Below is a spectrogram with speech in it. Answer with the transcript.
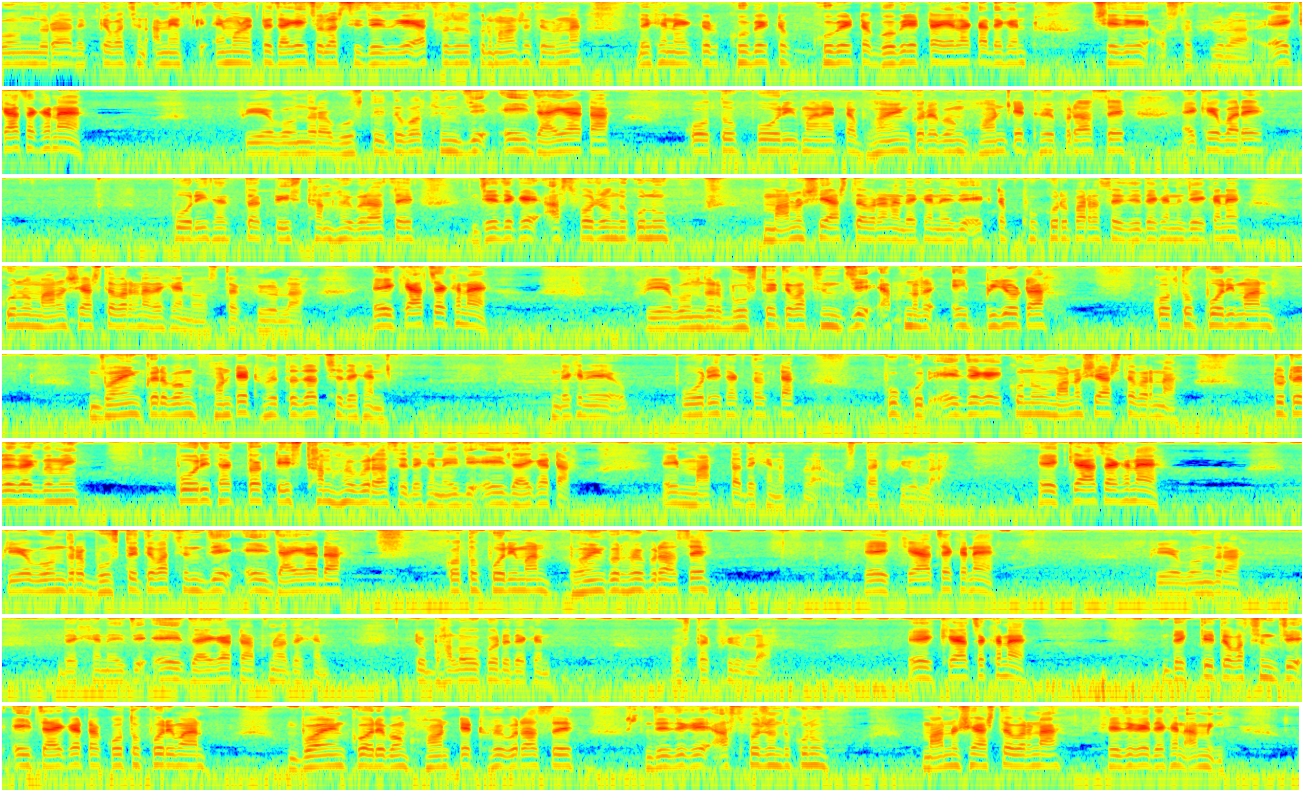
বন্ধুরা, দেখতে পাচ্ছেন, আমি আজকে এমন একটা জায়গায় চলে আসছি, যে জায়গায় আজ পর্যন্ত কোনো মানুষ যেতে পারে না। দেখেন খুব একটা খুব একটা গভীর একটা এলাকা, দেখেন, সেই জায়গায় অবস্থা এই কাজ এখানে? প্রিয় বন্ধুরা, বুঝতেই তো পারছেন যে এই জায়গাটা কত পরিমাণ একটা ভয়ঙ্কর এবং হন্টেড হয়ে পড়ে আছে। একেবারে পরিত্যক্ত একটা স্থান হয়ে পড়ে আছে। যে জায়গায় আজ পর্যন্ত কোনো মানুষই আসতে পারে না। দেখেন এই যে একটা পুকুর পার আছে, যে দেখেন যে এখানে কোনো মানুষই আসতে পারে না। দেখেন ওস্তাক ফিরুল্লাহ এই কে আছে এখানে প্রিয় বন্ধুরা বুঝতেই তো পারছেন যে আপনারা এই ভিডিওটা কত পরিমাণ ভয়ঙ্কর এবং হন্টেড হতে যাচ্ছে। দেখেন দেখেন পরি থাকতো একটা পুকুর। এই জায়গায় কোনো মানুষই আসতে পারে না। টোটালি একদমই পরি থাকতো একটা স্থান হয়ে পড়ে আছে। দেখেন এই যে এই জায়গাটা। এই মাঠটা দেখেন আপনারা ওস্তাক ফিরুল্লাহ এই কে আছে এখানে? প্রিয় বন্ধুরা বুঝতেই পারছেন যে এই জায়গাটা কত পরিমাণ ভয়ঙ্কর হয়ে পড়ে আছে। এই কে আছে এখানে? প্রিয় বন্ধুরা, দেখেন এই যে এই জায়গাটা আপনারা দেখেন, একটু ভালো করে দেখেন ওস্তাক ফিরুল্লাহ এই কে আছে এখানে? দেখতেই তো পাচ্ছেন যে এই জায়গাটা কত পরিমাণ ভয়ঙ্কর এবং হন্টেড হয়ে পড়ে আছে। যে জায়গায় আজ পর্যন্ত কোনো মানুষই আসতে পারে না, সেই জায়গায় দেখেন আমি।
